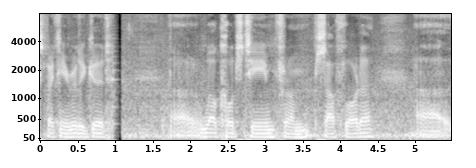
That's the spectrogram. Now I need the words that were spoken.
expecting a really good, uh, well coached team from South Florida. Uh,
